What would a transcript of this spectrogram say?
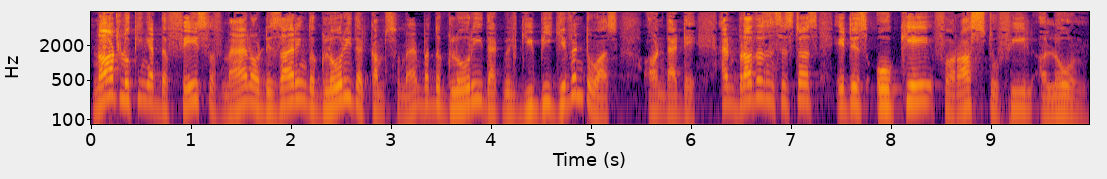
not looking at the face of man or desiring the glory that comes from man, but the glory that will be given to us on that day. And, brothers and sisters, it is okay for us to feel alone.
